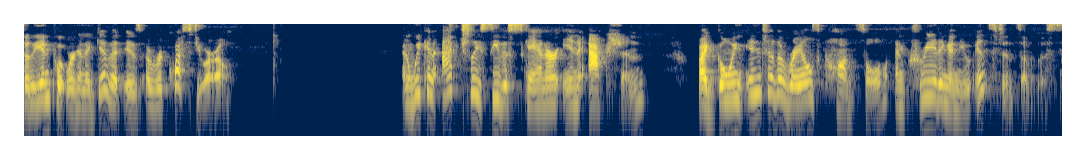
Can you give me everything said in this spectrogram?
So the input we're going to give it is a request URL. And we can actually see the scanner in action by going into the Rails console and creating a new instance of this.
